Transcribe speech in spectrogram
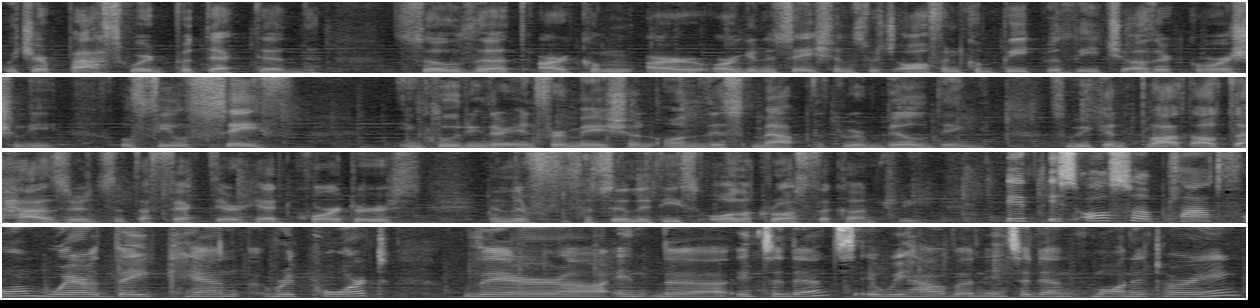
which are password protected, so that our, our organizations, which often compete with each other commercially, will feel safe including their information on this map that we're building. So we can plot out the hazards that affect their headquarters and their facilities all across the country. It is also a platform where they can report their uh, in the incidents. We have an incident monitoring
